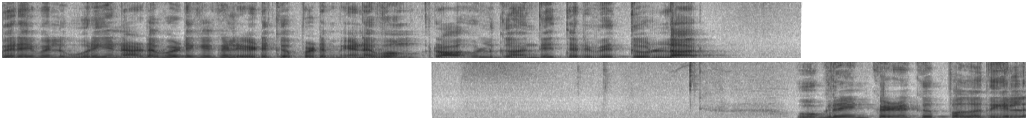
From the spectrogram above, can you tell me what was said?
விரைவில் உரிய நடவடிக்கைகள் எடுக்கப்படும் எனவும் ராகுல் காந்தி தெரிவித்துள்ளார். உக்ரைன் கிழக்கு பகுதியில்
